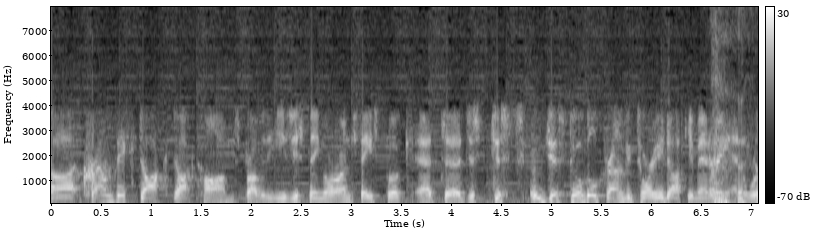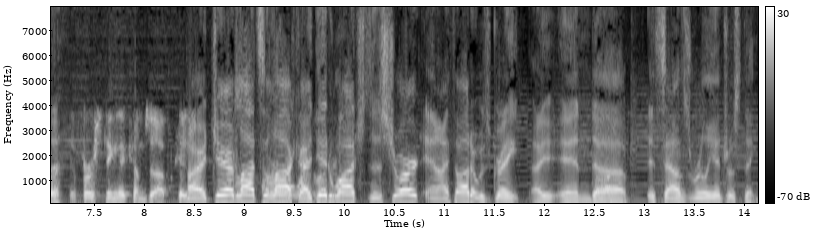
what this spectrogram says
uh, crownvicdoc.com is probably the easiest thing, or on Facebook at uh, just just just Google Crown Victoria documentary, and we're the first thing that comes up. All right, Jared, lots of luck. I did watch the short, and I thought it was great. I, and uh, it sounds really interesting.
